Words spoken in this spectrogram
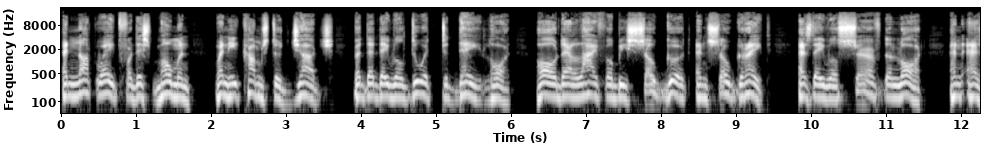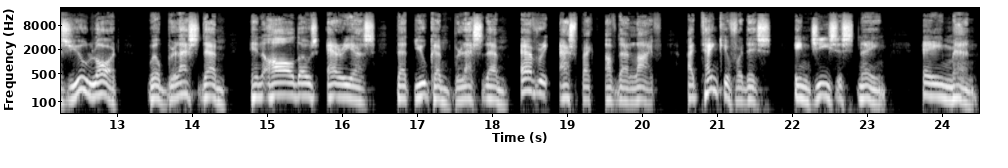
and not wait for this moment when he comes to judge, but that they will do it today, Lord. Oh, their life will be so good and so great as they will serve the Lord, and as you, Lord, will bless them in all those areas that you can bless them, every aspect of their life. I thank you for this in Jesus' name. Amen.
